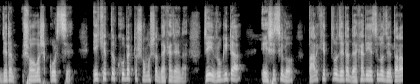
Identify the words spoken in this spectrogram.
যেটা সহবাস করছে, এই ক্ষেত্রে খুব একটা সমস্যা দেখা যায় না। যেই রুগীটা এসেছিল তার ক্ষেত্রেও যেটা দেখা দিয়েছিল যে তারা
